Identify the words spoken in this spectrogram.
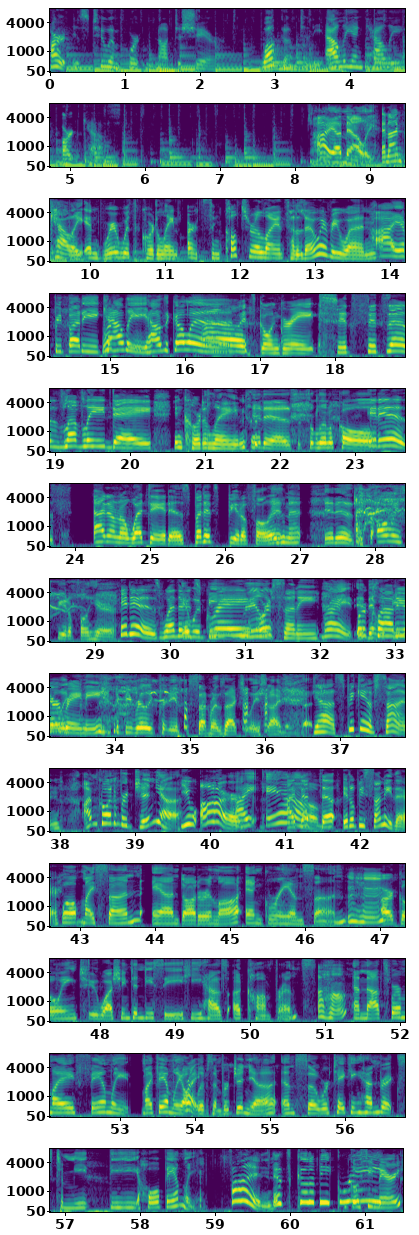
Art is too important not to share. Welcome to the Allie and Callie Artcast. Hi, I'm Allie. And I'm Callie, and we're with Coeur d'Alene Arts and Culture Alliance. Hello, everyone. Hi, everybody. Callie, how's it going? Oh, it's going great. It's it's a lovely day in Coeur d'Alene. it is. It's a little cold. It is. I don't know what day it is, but it's beautiful, isn't it? It is. It's always beautiful here. It is, whether It it's would be gray really- or sunny, Right. or and it would be cloudy or really- rainy. It'd be really pretty if the sun was actually shining. But Yeah. Speaking of sun, I'm going to Virginia. you are. I am. I bet that it'll be sunny there. Well, my son and daughter-in-law and grandson Mm-hmm. are going to Washington D.C. He has a conference. Uh huh. and that's where my family my family all Right. lives in Virginia and so we're taking Hendrix to meet the whole family. Fun. It's gonna be great. Go see Mary.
